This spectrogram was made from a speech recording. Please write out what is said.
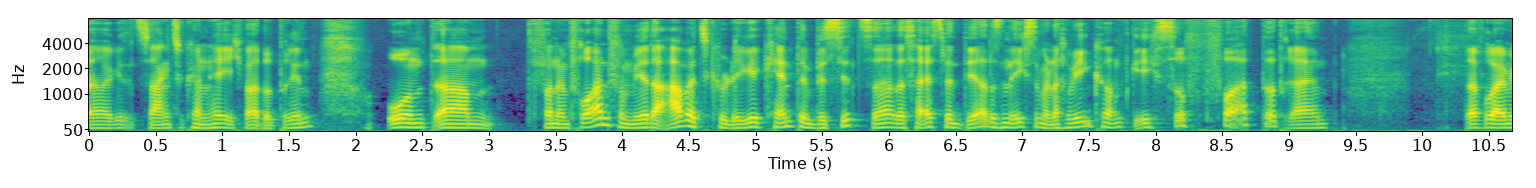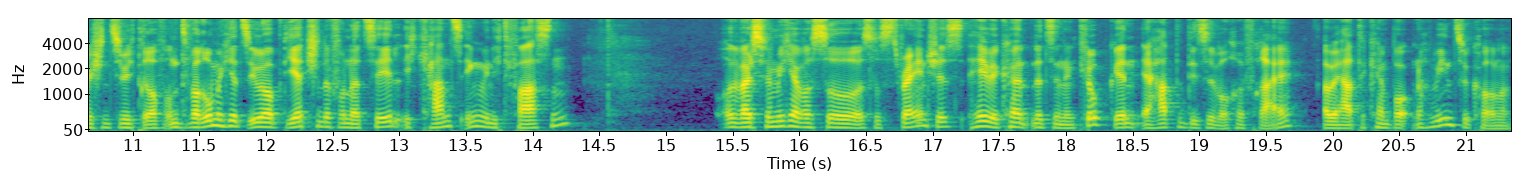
äh, sagen zu können, hey, ich war da drin. Und ähm, von einem Freund von mir, der Arbeitskollege, kennt den Besitzer. Das heißt, wenn der das nächste Mal nach Wien kommt, gehe ich sofort dort rein. Da freue ich mich schon ziemlich drauf. Und warum ich jetzt überhaupt jetzt schon davon erzähle, ich kann es irgendwie nicht fassen. Und weil es für mich einfach so, so strange ist, hey, wir könnten jetzt in den Club gehen. Er hatte diese Woche frei, aber er hatte keinen Bock nach Wien zu kommen.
